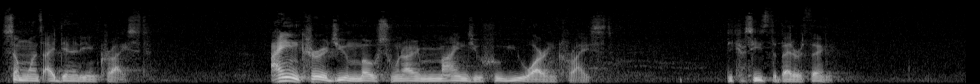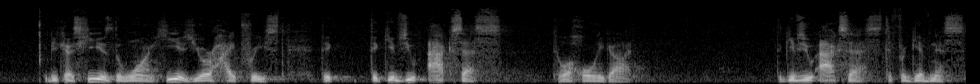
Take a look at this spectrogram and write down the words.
someone's identity in Christ. I encourage you most when I remind you who you are in Christ because he's the better thing. Because he is the one, he is your high priest that, that gives you access to a holy God, that gives you access to forgiveness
